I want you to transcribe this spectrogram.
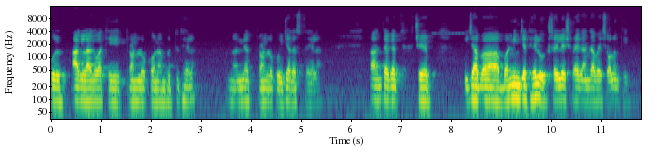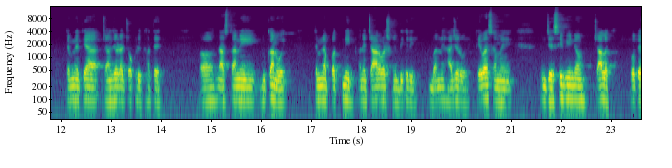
કુલ આગ લાગવાથી ત્રણ લોકોના મૃત્યુ થયેલા અને અન્ય ત્રણ લોકો ઈજાગ્રસ્ત થયેલા. આ અંતર્ગત જે ઈજા બર્નિંગ જે થયેલું, શૈલેષભાઈ ગંગાભાઈ સોલંકી તેમને ત્યાં ઝાંઝડા ચોકડી ખાતે નાસ્તાની દુકાન હોય, તેમના પત્ની અને ચાર વર્ષની દીકરી બંને હાજર હોય, તેવા સમયે જેસીબીનો ચાલક પોતે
